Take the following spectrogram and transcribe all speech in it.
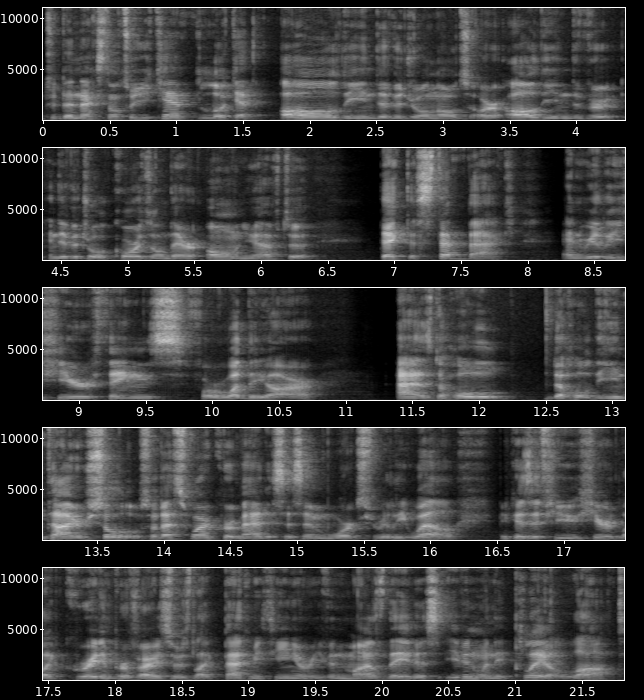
to the next note. So you can't look at all the individual notes or all the indiv- individual chords on their own. You have to take the step back and really hear things for what they are as the whole the whole the entire solo. So that's why chromaticism works really well because if you hear like great improvisers like Pat Metheny or even Miles Davis, even when they play a lot,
